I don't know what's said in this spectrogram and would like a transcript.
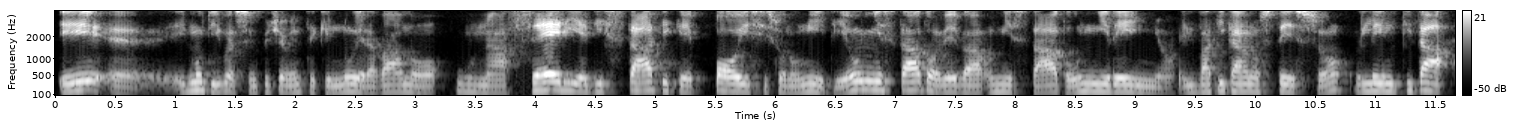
e eh, il motivo è semplicemente che noi eravamo una serie di stati che poi si sono uniti e ogni stato aveva ogni stato, ogni regno, il Vaticano stesso, le entità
